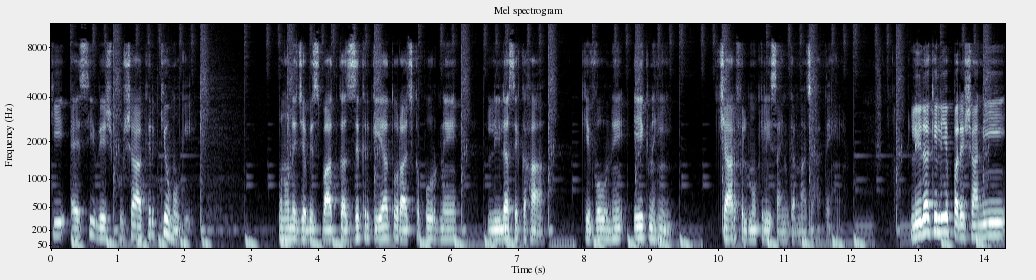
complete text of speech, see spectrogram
की ऐसी वेशभूषा आखिर क्यों होगी। उन्होंने जब इस बात का ज़िक्र किया तो राज कपूर ने लीला से कहा कि वो उन्हें एक नहीं, चार फ़िल्मों के लिए साइन करना चाहते हैं। लीला के लिए परेशानी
